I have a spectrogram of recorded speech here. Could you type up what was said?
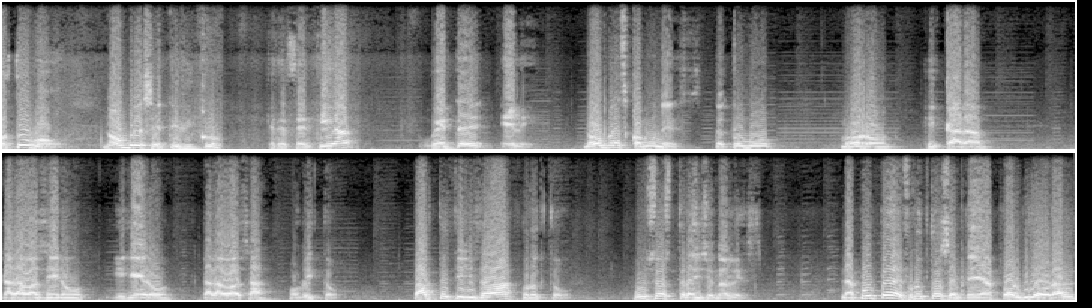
Totumo, nombre científico que sentía juguete L. Nombres comunes, totumo, morro, jícara, calabacero, higuero, calabaza, morrito. Parte utilizada, fruto. Usos tradicionales. La pulpa de fruto se emplea por vía oral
